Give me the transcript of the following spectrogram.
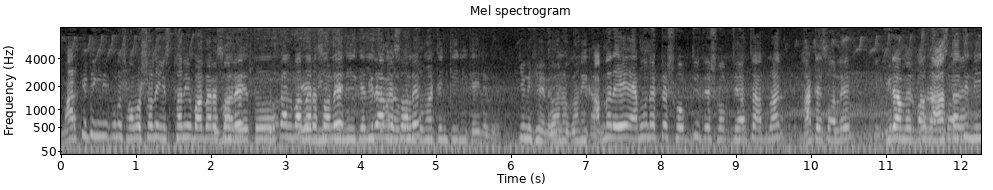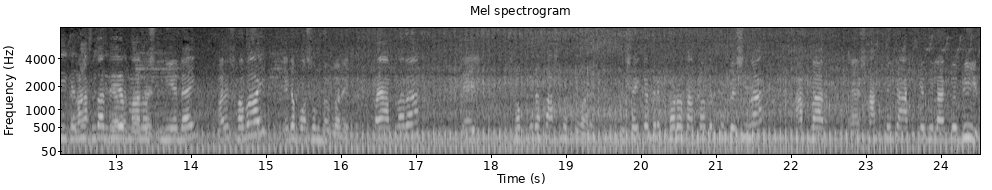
মার্কেটিং নিয়ে কোনো সমস্যা নেই স্থানীয় বাজারে চলে লোকাল বাজারে চলে গ্রামে চলে। তোমার কিনে খেয়ে নেবে। কিনে খেয়ে নেবে। আপনার এই এমন একটা সবজি যে সবজি হচ্ছে আপনার হাটে চলে গ্রামের বাজারে রাস্তা দিয়ে নিয়ে রাস্তা দিয়ে মানুষ নিয়ে নেয়। মানে সবাই এটা পছন্দ করে। তাই আপনারা এই সবজিটা চাষ করতে পারেন। তো সেই ক্ষেত্রে খরচ আপনাদের খুব বেশি না আপনার সাত থেকে আট কেজি লাগবে বীজ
